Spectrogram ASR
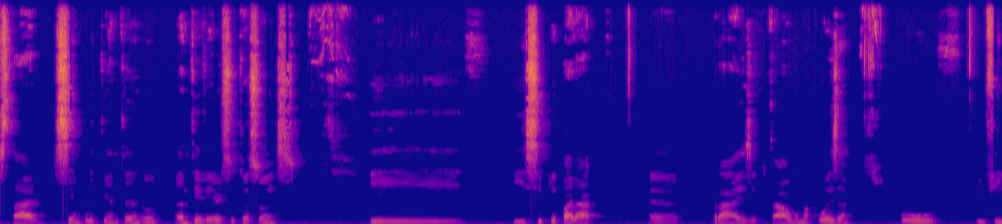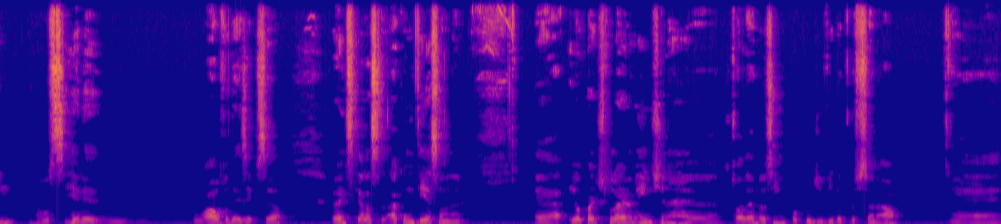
estar sempre tentando antever situações e, e se preparar é, para executar alguma coisa ou, enfim, ou ser o alvo da execução antes que elas aconteçam, né? É, eu particularmente, né, falando assim um pouco de vida profissional, é,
